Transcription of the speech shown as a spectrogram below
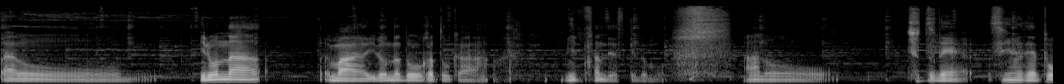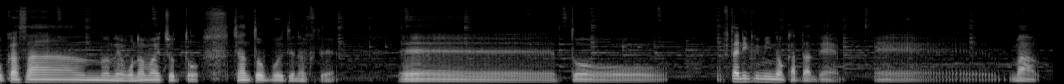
あのー、いろんなまあいろんな動画とか 見てたんですけどもあのー、ちょっとねすいません10日さんのねお名前ちょっとちゃんと覚えてなくてえー、っと2人組の方で、えー、まあ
